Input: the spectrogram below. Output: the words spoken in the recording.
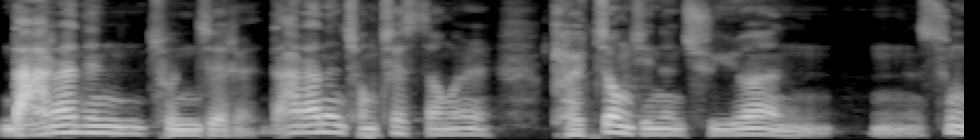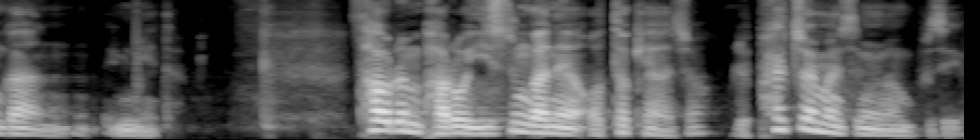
나라는 존재를, 나라는 정체성을 결정짓는 중요한 음, 순간입니다. 사울은 바로 이 순간에 어떻게 하죠? 우리 8절 말씀을 한번 보세요.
